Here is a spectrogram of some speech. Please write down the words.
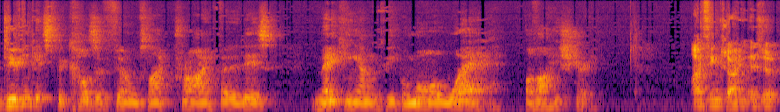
Do you think it's because of films like Pride that it is making younger people more aware of our history? I think so. I think there's a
